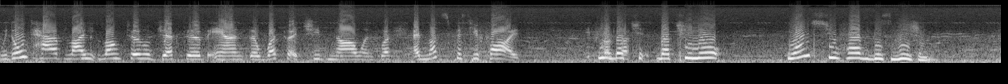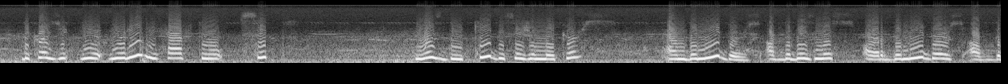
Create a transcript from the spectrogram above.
We don't have like long-term objective and uh, what to achieve now and what and not specified. It's No, not but you, but you know, once you have this vision, because you, you, you really have to sit with the key decision makers and the leaders of the business or the leaders of the,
